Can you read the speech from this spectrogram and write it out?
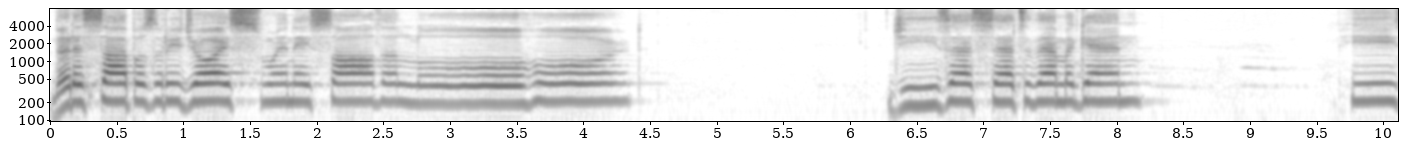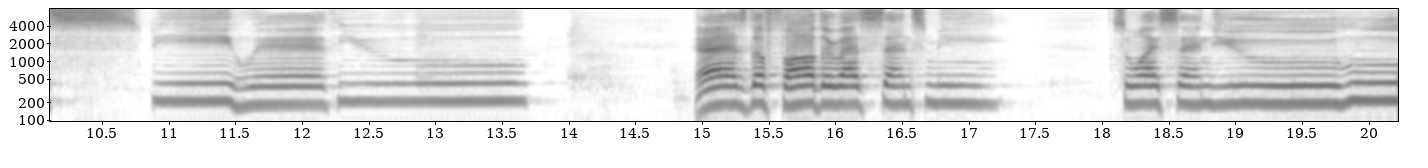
The disciples rejoiced when they saw the Lord. Jesus said to them again, Peace be with you. As the Father has sent me, so I send you.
